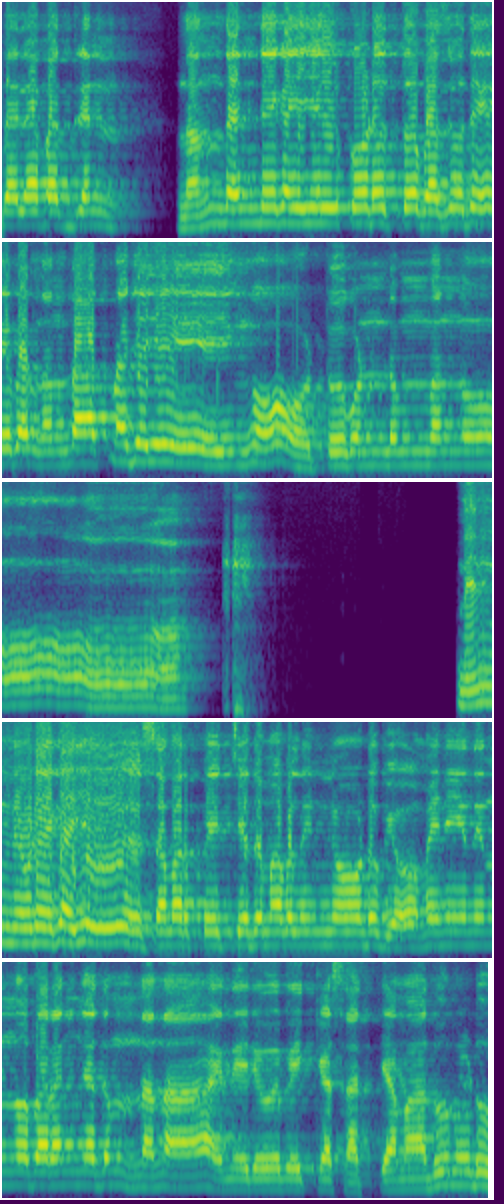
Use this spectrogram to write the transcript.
ബലഭദ്രൻ നന്ദന്റെ കയ്യിൽ കൊടുത്തു വസുദേവർ നന്ദാത്മജയെ ഇങ്ങോട്ടു കൊണ്ടും വന്നു. നിന്നുടെ കയ്യിൽ സമർപ്പിച്ചതും അവൾ നിന്നോട് വ്യോമനി നിന്നു പറഞ്ഞതും നന്നായി നിരൂപിക്ക സത്യമതുമിടൂ.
